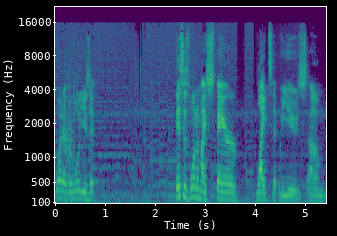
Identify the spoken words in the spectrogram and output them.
Whatever, we'll use it. This is one of my spare lights that we use. Um,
